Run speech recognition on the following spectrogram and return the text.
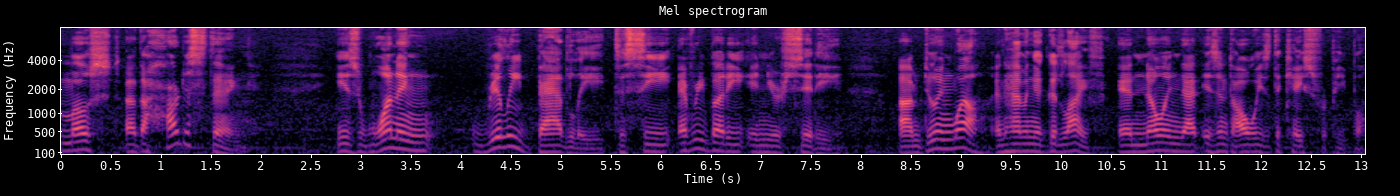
most, uh, the hardest thing is wanting really badly to see everybody in your city um, doing well and having a good life, and knowing that isn't always the case for people.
